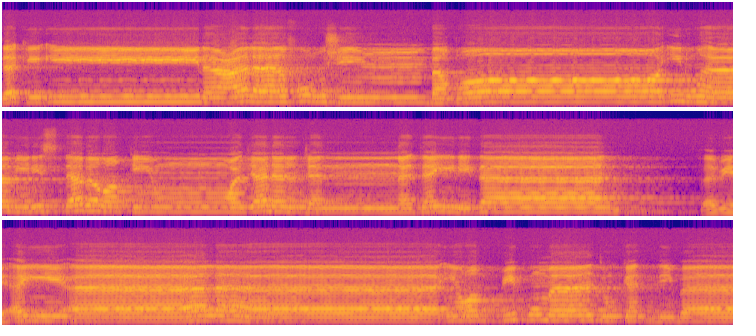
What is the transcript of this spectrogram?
متكئين على فرش بطائنها من استبرق وجنى الجنتين دان فبأي آلاء ربكما تكذبان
